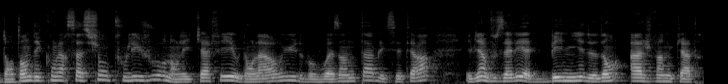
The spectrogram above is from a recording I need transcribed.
d'entendre des conversations tous les jours dans les cafés ou dans la rue de vos voisins de table, etc., eh bien vous allez être baigné dedans H24.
